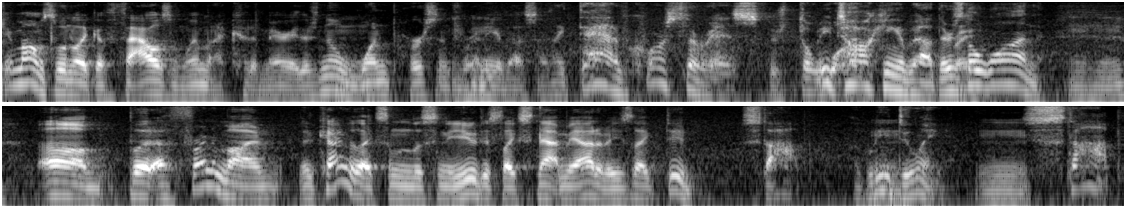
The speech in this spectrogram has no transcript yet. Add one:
Your mom's one of like a thousand women I could have married. There's no mm-hmm. one person for any mm-hmm. of us. I was like, Dad, of course there is. There's the what are you talking about? There's the Right. one. Mm-hmm. Um, but a friend of mine, it kind of like someone listening to you, just like snapped me out of it. He's like, dude, stop. Like, what are you mm. doing? Mm. Stop.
